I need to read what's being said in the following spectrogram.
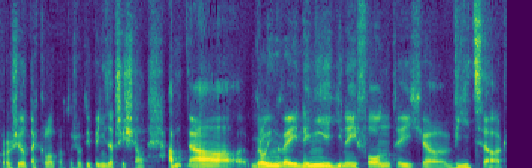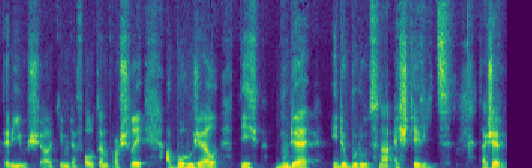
prožil peklo, protože o ty peníze přišel. A Growing Way není jediný fond, je jich víc, který už tím defaultem prošli a bohužel jich bude i do budoucna ještě víc. Takže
